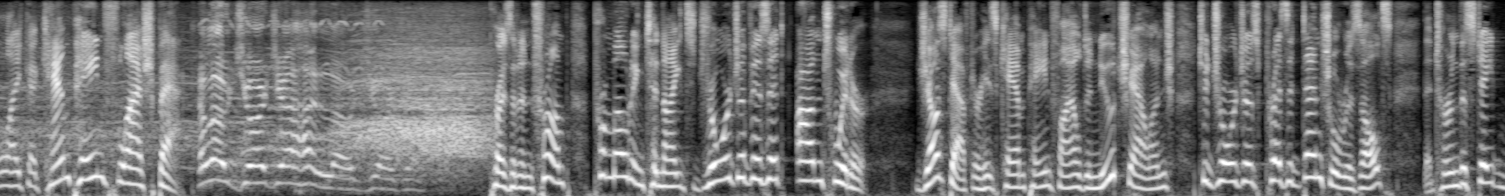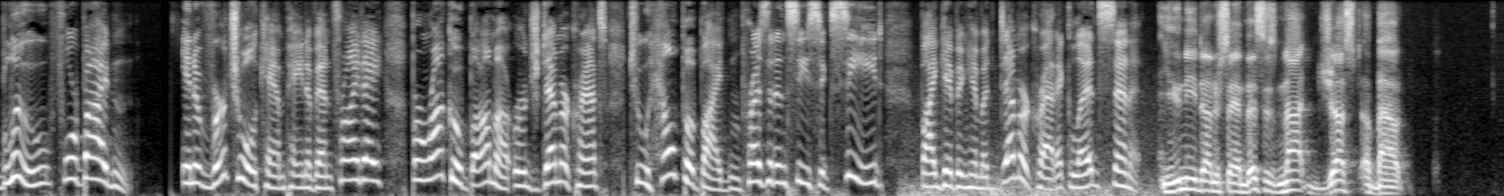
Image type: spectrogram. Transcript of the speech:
Like a campaign flashback. Hello, Georgia. Hello, Georgia. President Trump promoting tonight's Georgia visit on Twitter, just after his campaign filed a new challenge to Georgia's presidential results that turned the state blue for Biden. In a virtual campaign event Friday, Barack Obama urged Democrats to help a Biden presidency succeed by giving him a Democratic led Senate. You need to understand this is not just about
